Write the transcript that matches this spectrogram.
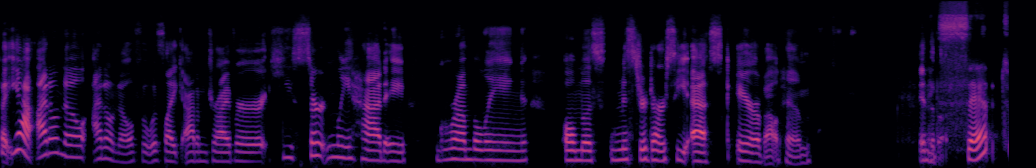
But yeah, I don't know. I don't know if it was like Adam Driver. He certainly had a grumbling, almost Mr. Darcy esque air about him in the book. Except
